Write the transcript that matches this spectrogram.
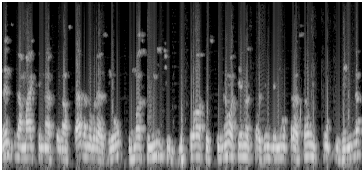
antes da máquina ser lançada no Brasil, uma suíte de softwares que não apenas faziam demonstração de ponto de venda,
